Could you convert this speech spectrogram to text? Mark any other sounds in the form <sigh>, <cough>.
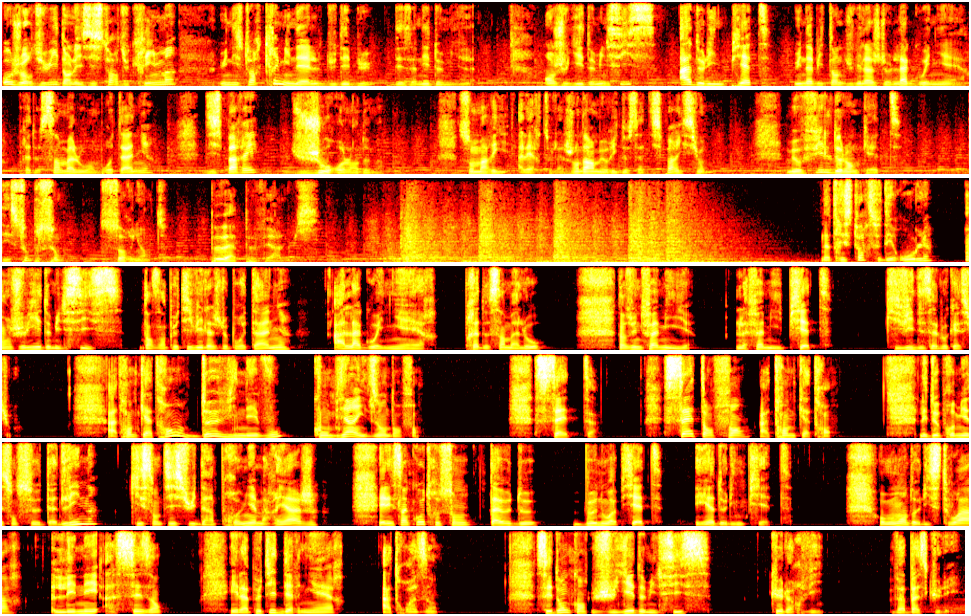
Aujourd'hui, dans les histoires du crime, une histoire criminelle du début des années 2000. En juillet 2006, Adeline Piette, une habitante du village de Lagouenière, près de Saint-Malo en Bretagne, disparaît du jour au lendemain. Son mari alerte la gendarmerie de sa disparition, mais au fil de l'enquête, des soupçons s'orientent peu à peu vers lui. Notre histoire se déroule en juillet 2006, dans un petit village de Bretagne, à Lagouenière, près de Saint-Malo, dans une famille, la famille Piette, qui vit des allocations. À 34 ans, devinez-vous combien ils ont d'enfants? Sept. Sept enfants à 34 ans. Les deux premiers sont ceux d'Adeline, qui sont issus d'un premier mariage, et les cinq autres sont à eux deux, Benoît Piette et Adeline Piette. Au moment de l'histoire, l'aîné a 16 ans et la petite dernière a 3 ans. C'est donc en juillet 2006 que leur vie va basculer.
